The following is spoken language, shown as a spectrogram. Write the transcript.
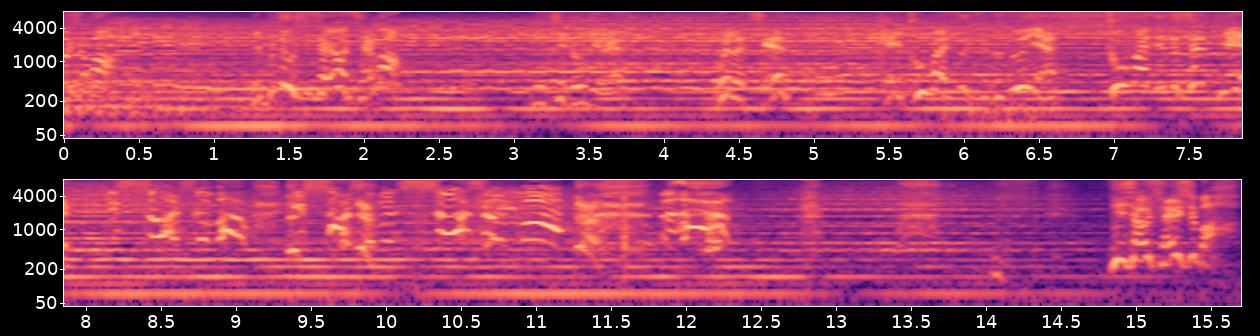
说什么？你不就是想要钱吗？你这种女人，为了钱可以出卖自己的尊严，出卖你的身体。你说什么？你说什么？说什么？你想要钱是吧？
